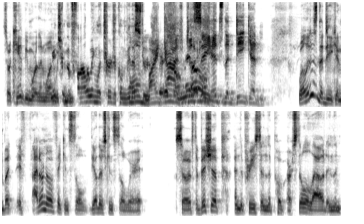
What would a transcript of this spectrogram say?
So it can't be more than one. Which of can- the following liturgical ministers? Oh my wear gosh! Just say it's the deacon. well, it is the deacon, but if I don't know if they can still, the others can still wear it. So if the bishop and the priest and the pope are still allowed in the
